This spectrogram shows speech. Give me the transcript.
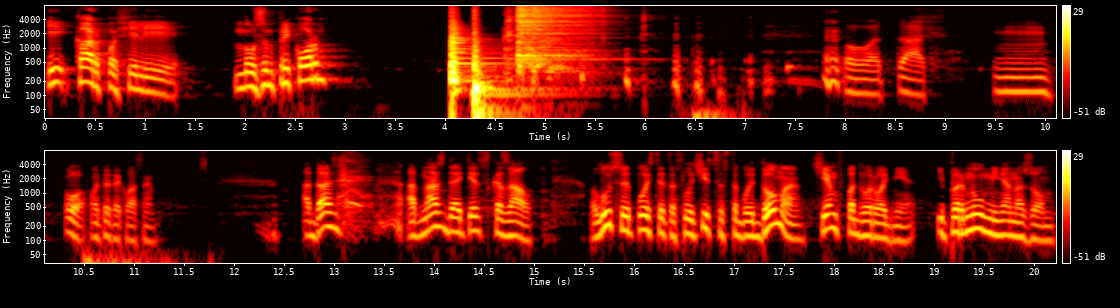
и карпофилии? Нужен прикорм? Вот так. О, вот это классно. Однажды отец сказал, лучше пусть это случится с тобой дома, чем в подворотне, и пырнул меня ножом.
